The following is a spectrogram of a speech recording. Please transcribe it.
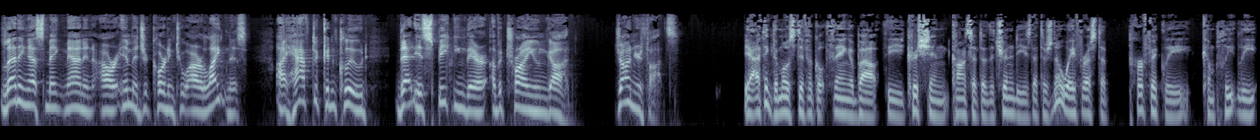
letting us make man in our image according to our likeness. I have to conclude that is speaking there of a triune God. John, your thoughts? Yeah, I think the most difficult thing about the Christian concept of the Trinity is that there's no way for us to perfectly, completely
